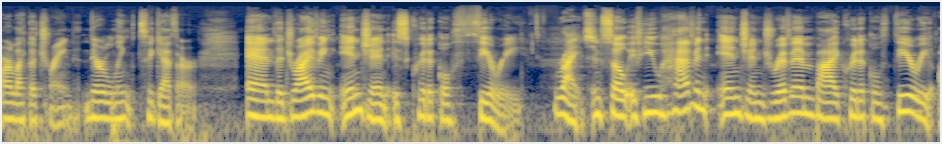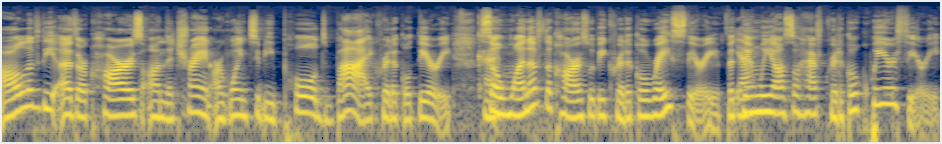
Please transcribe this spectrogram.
are like a train, they're linked together. And the driving engine is critical theory. Right. And so, if you have an engine driven by critical theory, all of the other cars on the train are going to be pulled by critical theory. So, one of the cars would be critical race theory, but Yeah. then we also have critical queer theory.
